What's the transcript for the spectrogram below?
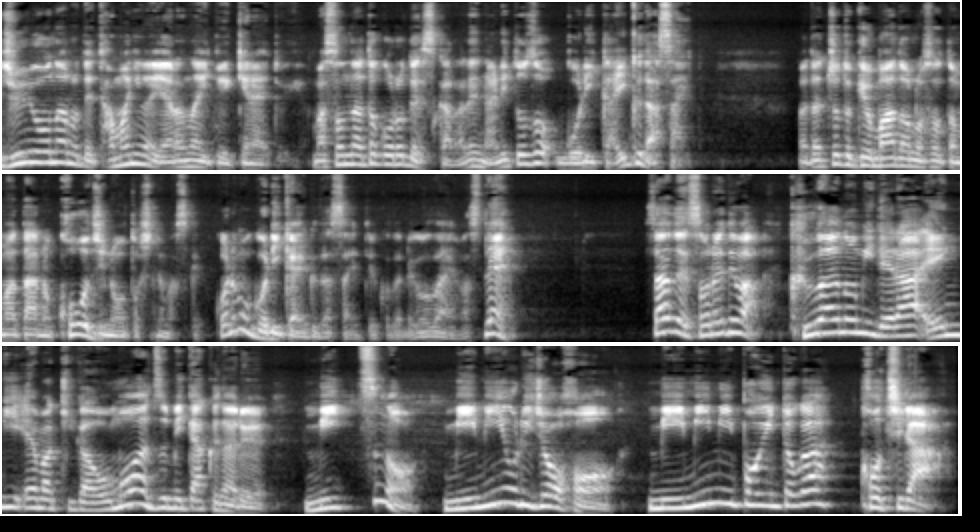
重要なのでたまにはやらないといけないという、まあ、そんなところですからね、何卒ご理解ください。またちょっと今日窓の外またあの工事の音してますけど、これもご理解くださいということでございますね。さて、それでは、桑の実寺縁起絵巻が思わず見たくなる3つの耳寄り情報、耳見ポイントがこちら。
